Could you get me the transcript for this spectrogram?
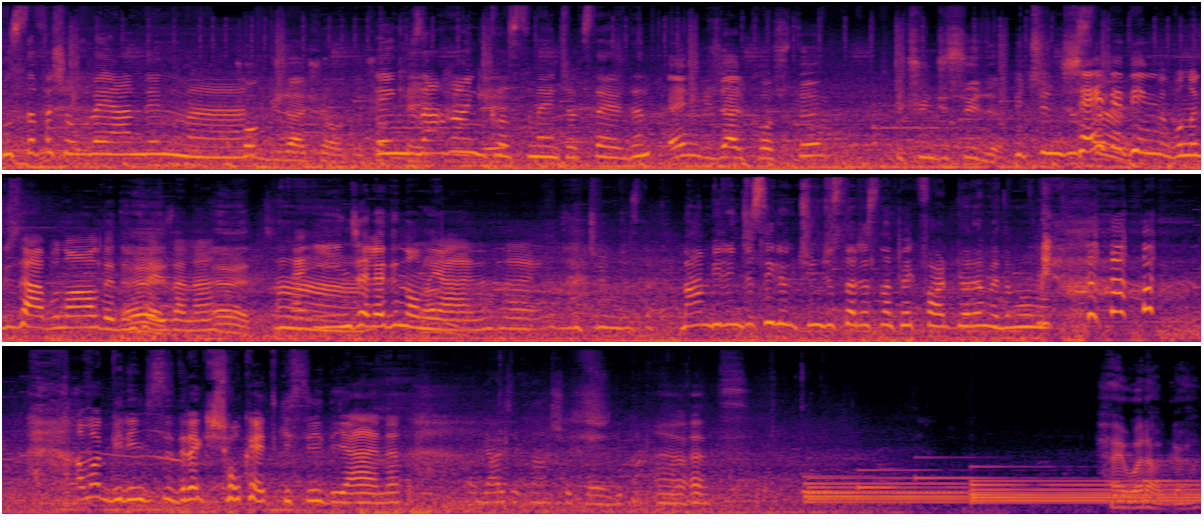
Mustafa Şov'u beğendin mi? Çok güzel şey oldu. Çok en güzel hangi kostümü en çok sevdin? En güzel kostüm üçüncüsüydü. Üçüncüsü. Şey dediğin mi bunu güzel bunu al dedin teyzene. Evet. Ha, Yani iyi inceledin onu yani. Ha. Üçüncüsü. Ben birincisiyle üçüncüsü arasında pek fark göremedim ama Ama birincisi direkt şok etkisiydi yani. gerçekten şok olduk. Evet. Hey, what up, girl?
